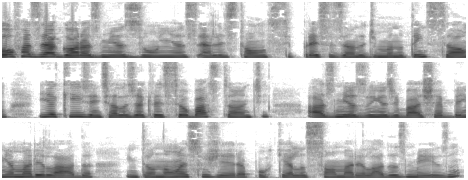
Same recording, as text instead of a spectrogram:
Vou fazer agora as minhas unhas, elas estão se precisando de manutenção. E aqui, gente, ela já cresceu bastante. As minhas unhas de baixo é bem amarelada, então não é sujeira, porque elas são amareladas mesmo.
